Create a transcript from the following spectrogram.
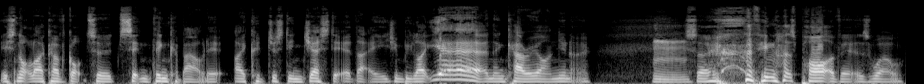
it's not like I've got to sit and think about it I could just ingest it at that age and be like yeah and then carry on you know Hmm. so I think that's part of it as well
